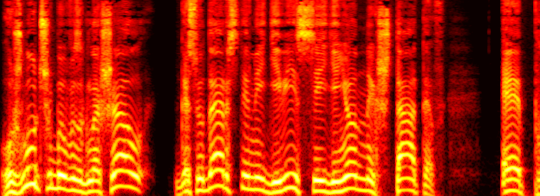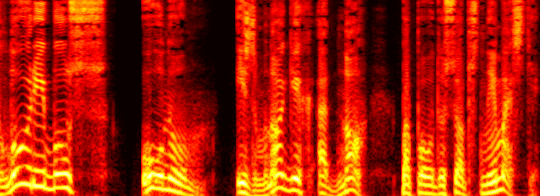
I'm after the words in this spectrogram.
Уж лучше бы возглашал государственный девиз Соединенных Штатов «E pluribus unum» — «Из многих одно» по поводу собственной масти,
